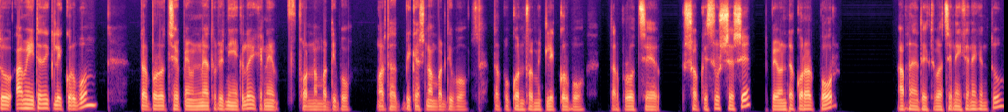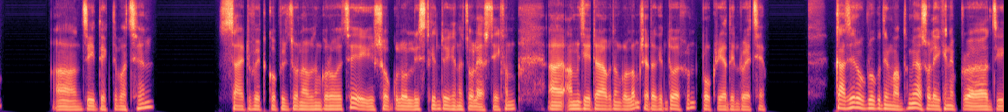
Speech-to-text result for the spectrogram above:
তো আমি এটাতে ক্লিক করব, তারপর হচ্ছে পেমেন্ট মেথডে নিয়ে গেল, এখানে ফোন নাম্বার দিব, অর্থাৎ বিকাশ নাম্বার দিব, তারপর কনফার্মে ক্লিক করব, তারপর হচ্ছে সব কিছুর শেষে পেমেন্টটা করার পর আপনারা দেখতে পাচ্ছেন এখানে কিন্তু যেই দেখতে পাচ্ছেন সার্টিফিকেট কপির জন্য আবেদন করা হয়েছে। এই সবগুলো লিস্ট কিন্তু এখানে চলে আসছে। এখন আমি যেটা আবেদন করলাম সেটা কিন্তু এখন প্রক্রিয়াধীন রয়েছে। কাজের অগ্রগতির মাধ্যমে আসলে এখানে যে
